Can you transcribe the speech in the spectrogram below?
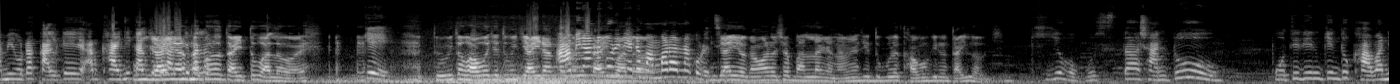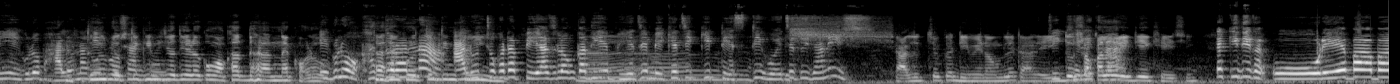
আমি ওটা কালকে আর খাইনি কালকে রান্না করো তাই তো ভালো হয়। কে? তুমি তো ভাবো যে তুমি যাই রান্না আমি রান্না করিনি এটা। মাম্মা রান্না করেছে। যাই হোক আমার ওসব ভালো লাগে না। আমি আজকে দুপুরে খাব কিনা তাই ভাবছি। কি অবস্থা শান্টু? প্রতিদিন কিন্তু খাওয়া নিয়ে এগুলো ভালো না কিন্তু প্রত্যেকদিন যদি এরকম অখাদ্য রান্না করো এগুলো অখাদ্য রান্না? আলুর চোখাটা পেঁয়াজ লঙ্কা দিয়ে। ভেজে মেখেছি কি টেস্টি হয়েছে তুই জানিস? আলুর চোখা ডিমের অমলেট আর এই সকালে এই দিয়ে খেয়েছি। কি দিয়ে খাবি? ওরে বাবা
